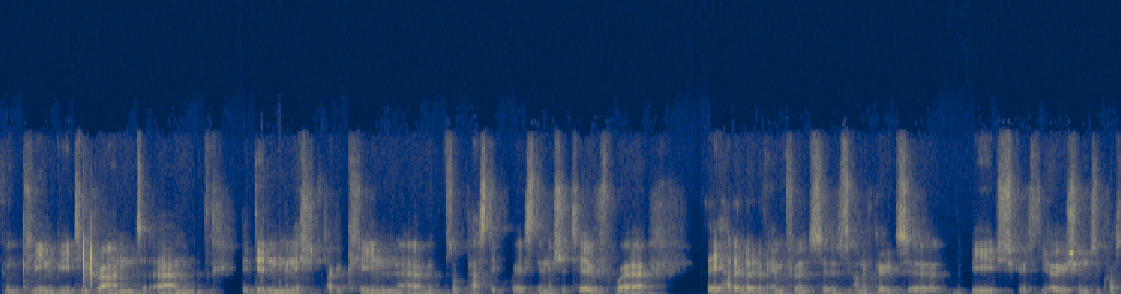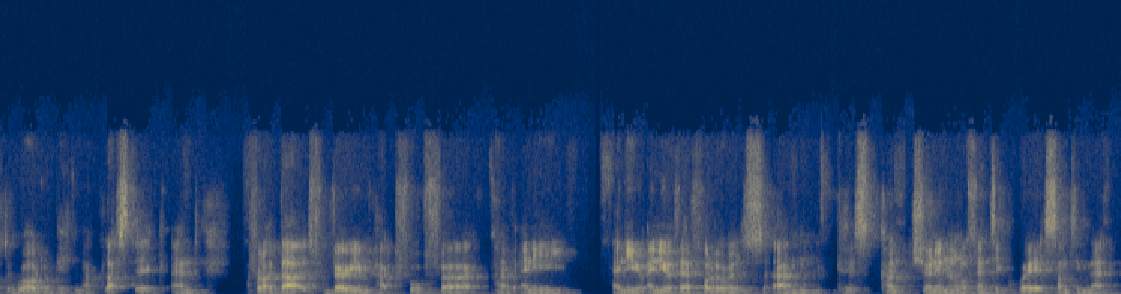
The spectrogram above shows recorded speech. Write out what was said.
I think clean beauty brand um, they did an initiative like a clean um, sort of plastic waste initiative where they had a load of influencers kind of go to the beach, go to the oceans across the world and picking up plastic. And I feel like that is very impactful for kind of any any any of their followers because um, it's kind of shown in an authentic way. It's something that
